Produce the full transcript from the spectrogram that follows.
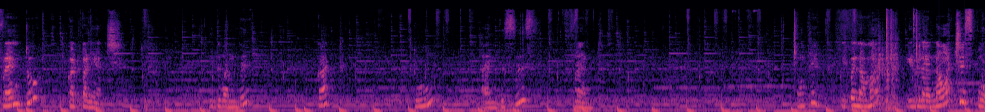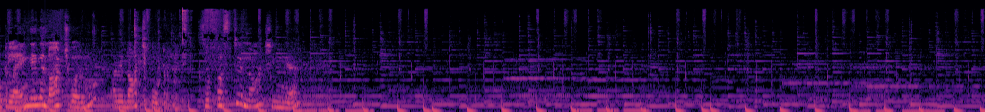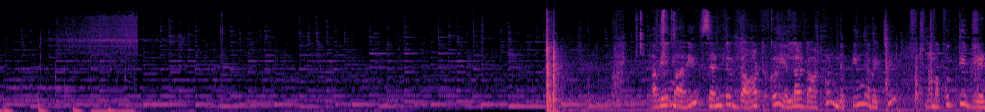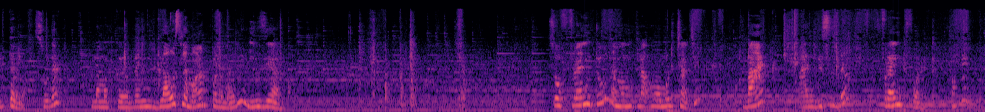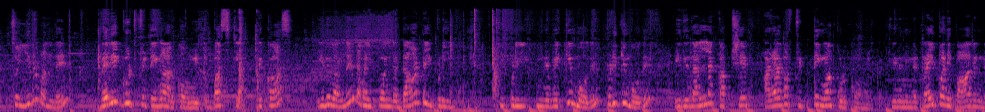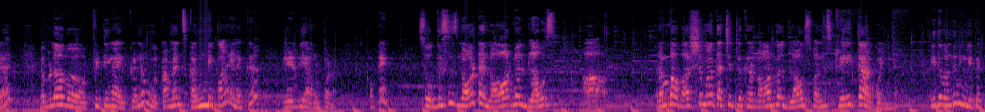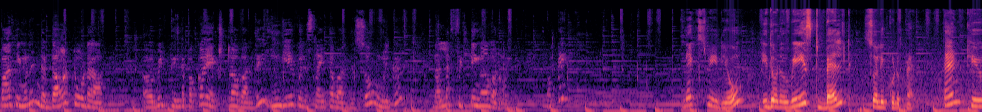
ஃப்ரண்ட்டும் cut பண்ணியாச்சு. இது வந்து cut two and this is front okay இப்போ நம்ம இதில் நாட்சஸ் போட்டுடலாம். எங்கெங்கே நாட்ச் வருமோ அது நாட்ச் போட்டுடலாம். ஸோ ஃபஸ்ட்டு நாட்ச் இங்கே. அதே மாதிரி சென்டர் டாட்க்கு எல்லா டாட்க்கும் இந்த பின்னை வச்சு நம்ம குத்தி இப்படி எடுத்துடலாம். ஸோ தட் நமக்கு பிளவுஸ்ல மார்க் பண்ணும்போது ஈஸியாக இருக்கும். ஸோ ஃப்ரண்ட்டும் நம்ம நம்ம முடிச்சாச்சு. Back and this is the front for it okay so இது வந்து வெரி குட் ஃபிட்டிங்காக இருக்கும் உங்களுக்கு பஸ்டில் பிகாஸ் இது வந்து நம்ம இப்போ இந்த டாட்டை இப்படி இப்படி இங்கே வைக்கும் போது பிடிக்கும் போது இது நல்ல கப் ஷேப் அழகா ஃபிட்டிங்கா கொடுக்கும் உங்களுக்கு. இது நீங்க ட்ரை பண்ணி பாருங்க. எவ்வளோ ஃபிட்டிங்கா இருக்குன்னு உங்க கமெண்ட்ஸ் கண்டிப்பா எனக்கு எழுதி அனுப்பணும். Okay so this is not a normal blouse ரொம்ப வருஷமா தச்சிட்டு இருக்கிற நார்மல் பிளவுஸ் வந்து ஸ்ட்ரெயிட்டா இருக்கும் இங்க. இது வந்து நீங்க இப்ப பாத்தீங்கன்னா இந்த டாட்டோட வித் இந்த பக்கம் எக்ஸ்ட்ரா வருது இங்கேயே கொஞ்சம் ஸ்லைட்டா வருது. ஸோ உங்களுக்கு நல்ல ஃபிட்டிங்கா வரும் இது. ஓகே நெக்ஸ்ட் வீடியோ இதோட வேஸ்ட் பெல்ட் சொல்லி கொடுப்பேன். Thank you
